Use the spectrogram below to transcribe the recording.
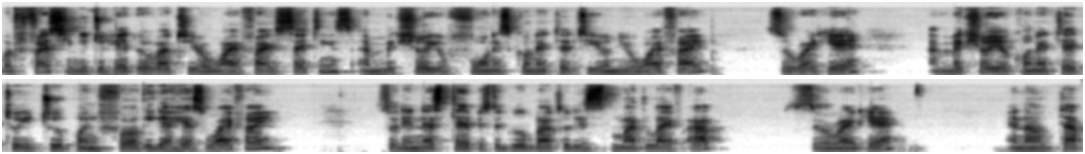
But first you need to head over to your Wi-Fi settings and make sure your phone is connected to your new Wi-Fi. So right here, and make sure you're connected to a 2.4 gigahertz Wi-Fi. So the next step is to go back to the Smart Life app. So right here, and now tap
